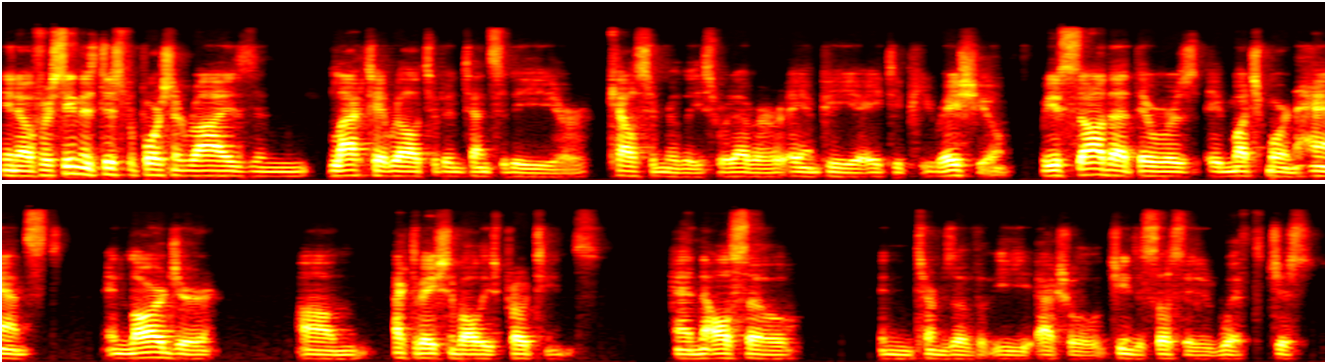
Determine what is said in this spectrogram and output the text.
you know, if we're seeing this disproportionate rise in lactate relative intensity or calcium release, whatever AMP or ATP ratio, we saw that there was a much more enhanced and larger um, activation of all these proteins, and also in terms of the actual genes associated with just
